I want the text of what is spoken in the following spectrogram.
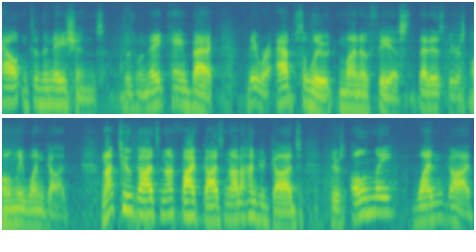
out into the nations was when they came back, they were absolute monotheists. That is, there's only one God. Not two gods, not five gods, not a hundred gods. There's only one God.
